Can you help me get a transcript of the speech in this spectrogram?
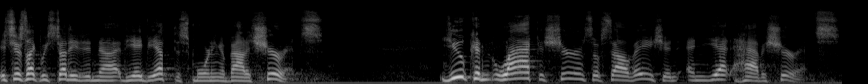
It's just like we studied in uh, the ABF this morning about assurance. You can lack assurance of salvation and yet have assurance.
